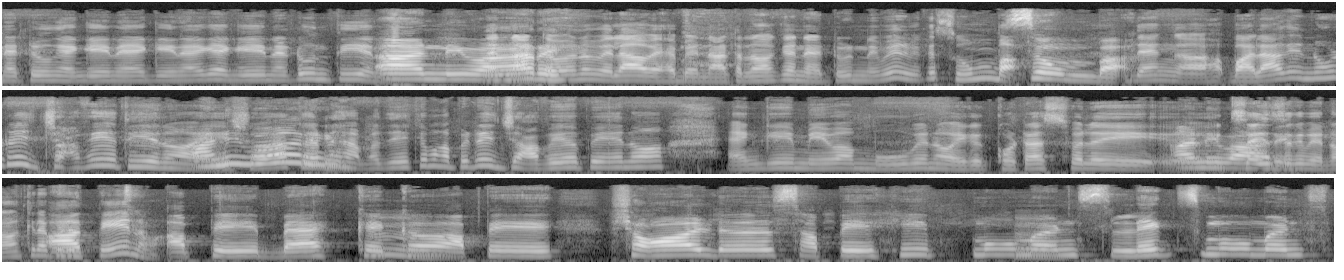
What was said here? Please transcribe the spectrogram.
නැටුම් ඇගේ නෑ කියන එක ඇගේ නැටුම් තියෙනවා. අනිවාර්යෙන්. නටවන වෙලාව හැබැයි නටනවා කියන්නේ නැටුම් නෙමෙයි මේක සුම්බා. සුම්බා. දැන් බලාගෙන ඉන්නකොට ජවය තියෙනවා. ඒ ෂෝවා කරන හැම දෙයකම අපිට ජවය පේනවා. ඇඟේ මේවා මූව් වෙනවා. ඒක කොටස් වල එක්සර්සයිස් එක වෙනවා කියලා අපිට පේනවා. අපේ බැක් එක අපේ ෂෝල්ඩර්ස් අපේ හිප් මූමන්ට්ස් ලෙග්ස් මූමන්ට්ස්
